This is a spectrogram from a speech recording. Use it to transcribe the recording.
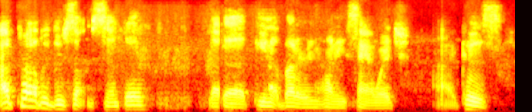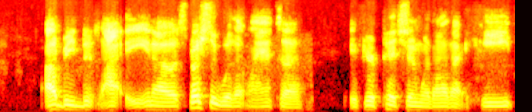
I'd probably do something simple, like a peanut butter and honey sandwich, because I'd be, I, you know, especially with Atlanta, if you're pitching with all that heat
